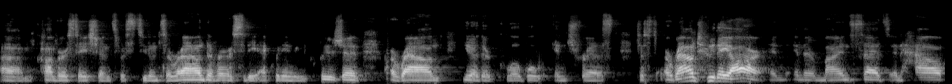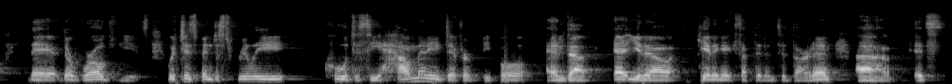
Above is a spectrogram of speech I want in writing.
um, conversations with students around diversity, equity, and inclusion, around, you know, their global interest, just around who they are and, and their mindsets and how they, their worldviews, which has been just really cool to see how many different people end up, at, you know, getting accepted into Darden. Uh, it's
